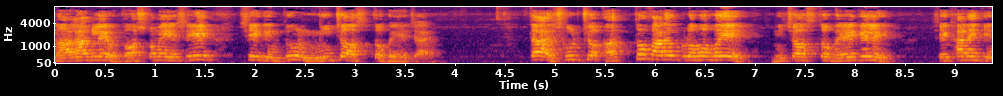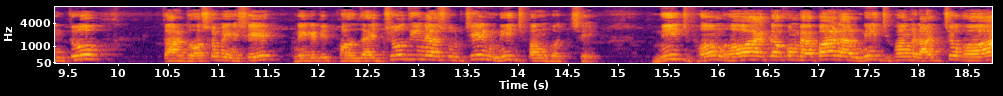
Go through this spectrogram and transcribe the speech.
না লাগলেও দশমে এসে সে কিন্তু নিচস্ত হয়ে যায়। তাই সূর্য আত্মকারক গ্রহ হয়ে নিচস্ত হয়ে গেলে সেখানে কিন্তু তার দশমে এসে নেগেটিভ ফল দেয়। যদি না সূর্যের নিজ ভং হচ্ছে। নিজ ভং হওয়া একরকম ব্যাপার আর নিজ ভং রাজ্য হওয়া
